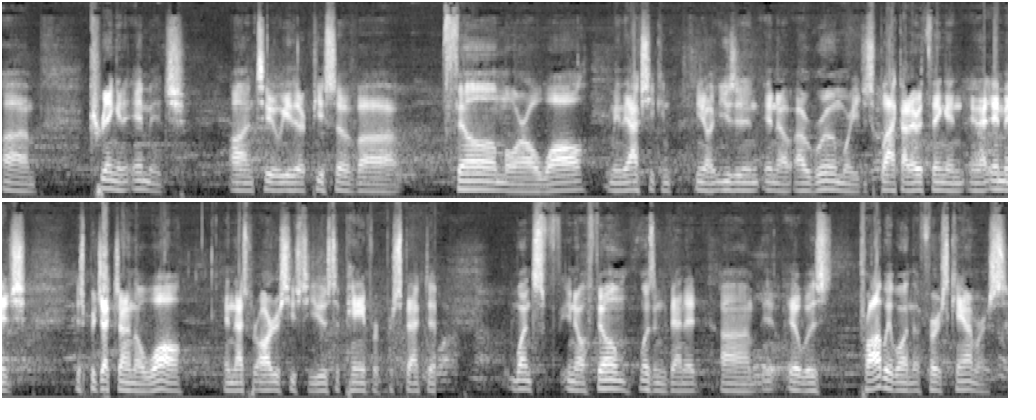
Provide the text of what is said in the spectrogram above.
um, creating an image onto either a piece of uh, film or a wall. I mean, they actually can you know use it in, in a, a, room where you just black out everything, and, and, that image is projected on the wall, and that's what artists used to use to paint for perspective. Once you know film was invented, um, it, it, was probably one of the first cameras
